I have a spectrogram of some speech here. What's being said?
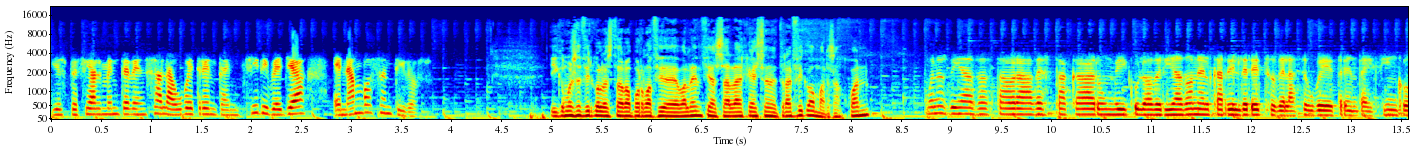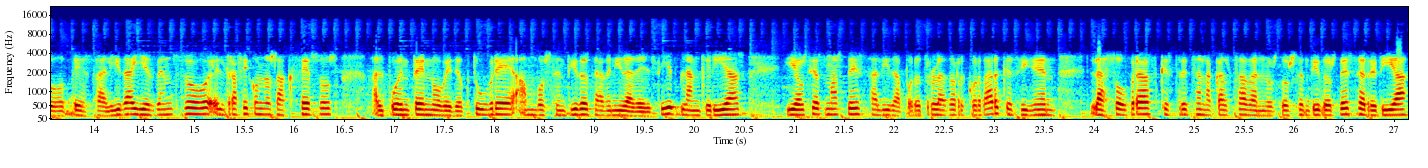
y especialmente densa la V30 en Chiribella en ambos sentidos. ¿Y cómo se circula esta hora por la ciudad de Valencia? ¿Sala de gestión de tráfico, Mar San Juan? Buenos días. Hasta ahora destacar un vehículo averiado en el carril derecho de la CV35 de salida y es denso el tráfico en los accesos al puente 9 de octubre, ambos sentidos de Avenida del Cid, Blanquerías y Ausias más de salida. Por otro lado, recordar que siguen las obras que estrechan la calzada en los dos sentidos de Serrería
